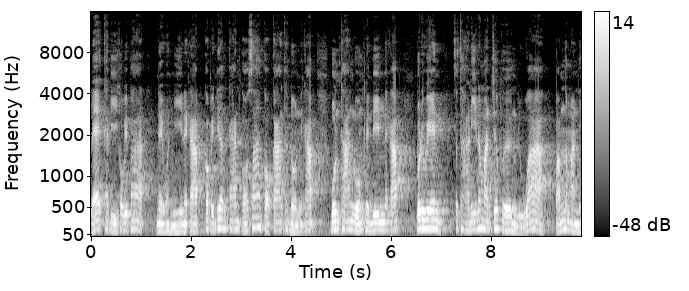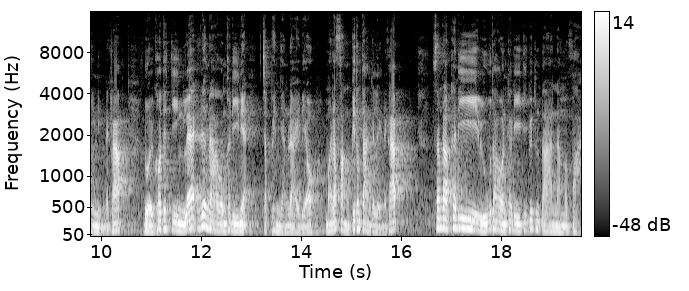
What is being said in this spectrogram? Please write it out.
และคดีข้อพิพาทในวันนี้นะครับ ก็เป็นเรื่องการก่อสร้างกาะกลางถนนนะครับบนทางหลวงแผ่นดินนะครับ บริเวณสถานีน้ำมันเชื้อเพลิง หรือว่าปั๊มน้ำมันแห่งหนึ่งนะครับ โดยข้อเท็จจริงและเรื่องราวของคดีเนี่ยจะเป็นอย่างไรเดี๋ยว มารับฟังพี่ต้นตาลกันเลยนะครับสำหรับคดีหรืออุทาหรณ์คดีที่พี่ตุนตาลนำมาฝาก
